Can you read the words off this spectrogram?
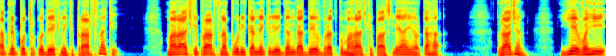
अपने पुत्र को देखने की प्रार्थना की। महाराज की प्रार्थना पूरी करने के लिए गंगा देवव्रत को महाराज के पास ले आई और कहा, राजन, ये वही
